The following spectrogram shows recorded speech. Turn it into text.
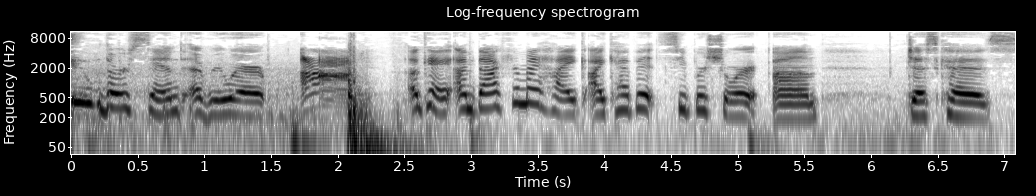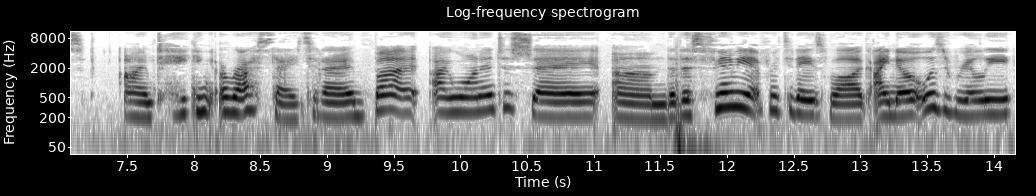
Ew, there's sand everywhere. Ah! Okay, I'm back from my hike. I kept it super short, um, just because I'm taking a rest day today. But I wanted to say um, that this is going to be it for today's vlog. I know it was really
